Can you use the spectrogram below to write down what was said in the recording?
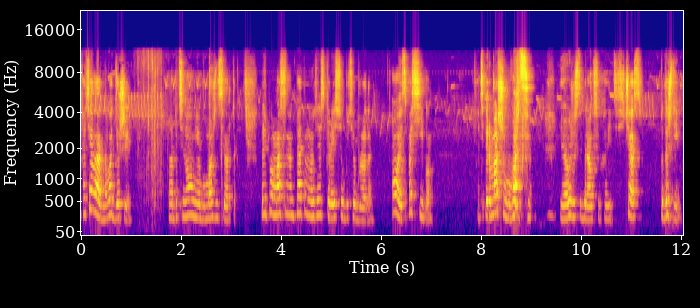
Хотя ладно, вот, держи. Она потянула мне бумажный сверток. Судя по масляным пятнам, внутри, скорее всего, бутерброда. Ой, спасибо. А теперь Маша умываться. Я уже собирался уходить. Сейчас. Подожди.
